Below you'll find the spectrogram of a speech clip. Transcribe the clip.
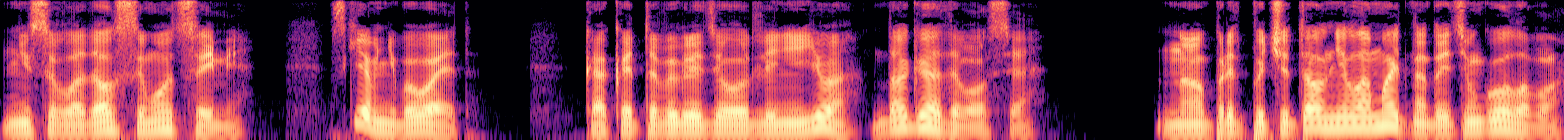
не совладал с эмоциями. С кем не бывает. Как это выглядело для нее, догадывался. Но предпочитал не ломать над этим голову.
